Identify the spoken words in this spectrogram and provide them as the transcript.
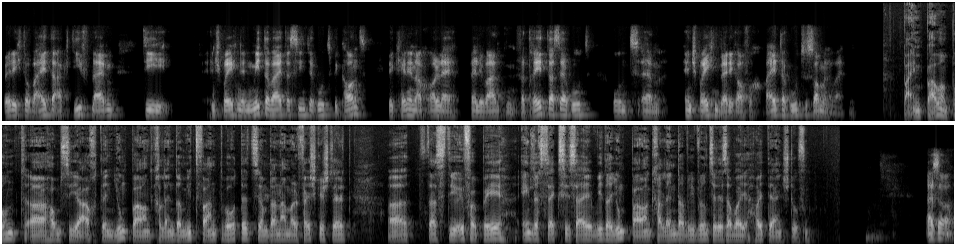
werde ich da weiter aktiv bleiben. Die entsprechenden Mitarbeiter sind ja gut bekannt. Wir kennen auch alle relevanten Vertreter sehr gut und ähm, entsprechend werde ich einfach weiter gut zusammenarbeiten. Beim Bauernbund äh, haben Sie ja auch den Jungbauernkalender mitverantwortet. Sie haben dann einmal festgestellt, äh, dass die ÖVP ähnlich sexy sei wie der Jungbauernkalender. Wie würden Sie das aber heute einstufen? Also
